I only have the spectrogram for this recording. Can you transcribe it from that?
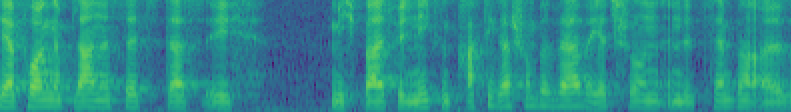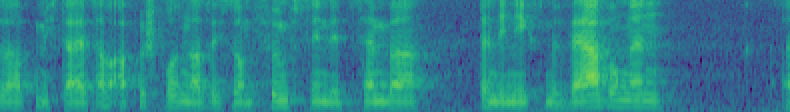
Der folgende Plan ist jetzt, dass ich mich bald für die nächsten Praktika schon bewerbe, jetzt schon im Dezember. Also habe mich da jetzt auch abgesprochen, dass ich so am 15. Dezember dann die nächsten Bewerbungen äh,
